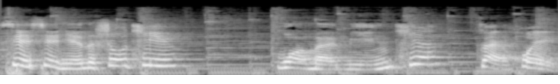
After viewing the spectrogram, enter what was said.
谢谢您的收听，我们明天。再会。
